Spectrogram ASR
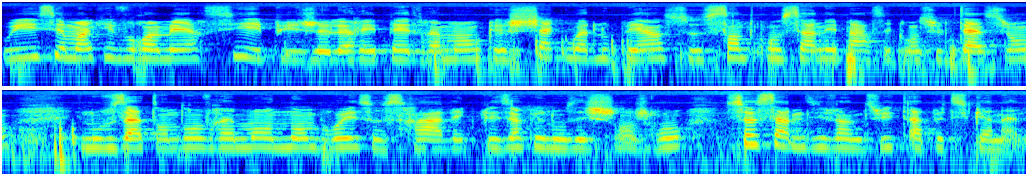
Oui, c'est moi qui vous remercie. Et puis je le répète vraiment que chaque Guadeloupéen se sente concerné par ces consultations. Nous vous attendons vraiment nombreux et ce sera avec plaisir que nous échangerons ce samedi 28 à Petit Canal.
